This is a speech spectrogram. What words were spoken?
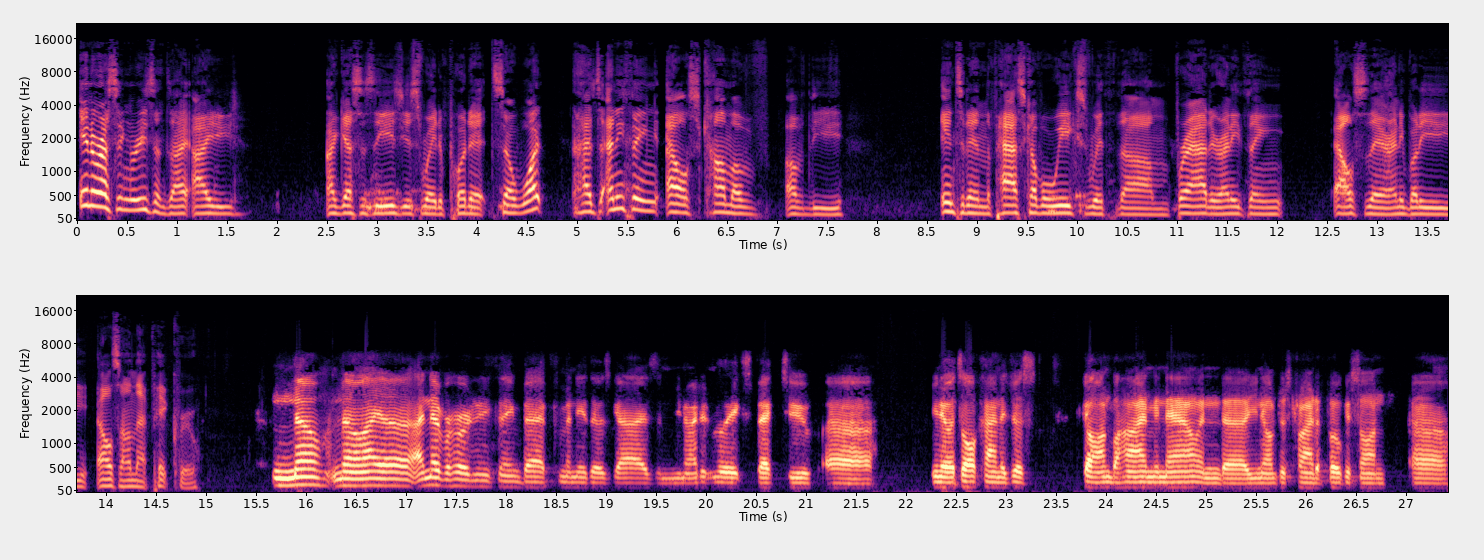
interesting reasons. I I, I guess is the easiest way to put it. So what has anything else come of of the incident in the past couple weeks with um, Brad or anything else there? Anybody else on that pit crew? No, no, I uh, I never heard anything back from any of those guys, and you know I didn't really expect to. Uh, you know, it's all kind of just gone behind me now, and uh, you know I'm just trying to focus on uh,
